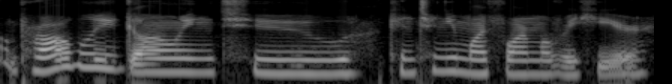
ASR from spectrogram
I'm probably going to continue my farm over here.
